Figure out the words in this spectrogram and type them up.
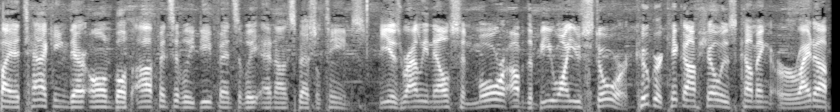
by attacking their own, both offensively, defensively, and on special teams. He is Riley Nelson. More of the BYU store. Cougar Kickoff Show is coming right up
